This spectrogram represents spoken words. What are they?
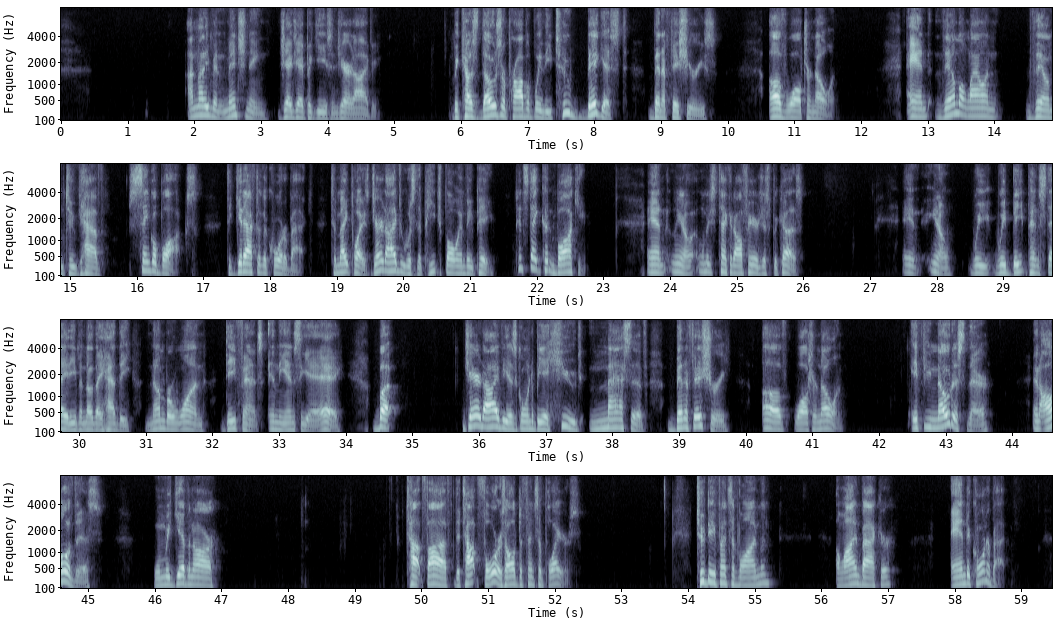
I'm not even mentioning JJ Pegues and Jared Ivey because those are probably the two biggest beneficiaries of Walter Nolen. And them allowing them to have single blocks to get after the quarterback, to make plays. Jared Ivey was the Peach Bowl MVP. Penn State couldn't block him. And you know, let me just take it off here just because. And you know, we we beat Penn State even though they had the number one defense in the NCAA. But Jared Ivey is going to be a huge, massive beneficiary of Walter Nolen. If you notice there in all of this, when we given our top five, the top four is all defensive players two defensive linemen, a linebacker, and a cornerback.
